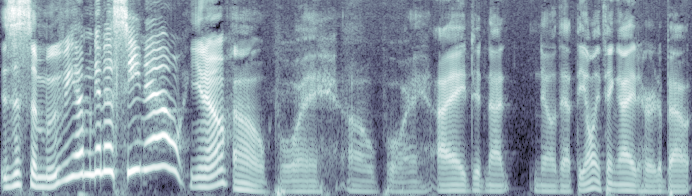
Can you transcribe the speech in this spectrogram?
is this a movie I'm gonna see now? You know? Oh boy, oh boy! I did not know that. The only thing I had heard about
